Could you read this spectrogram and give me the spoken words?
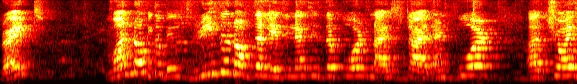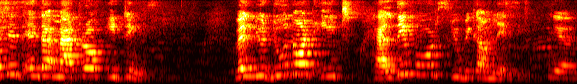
right? One of the reason of the laziness is the poor lifestyle and poor uh, choices in the matter of eating. When you do not eat healthy foods, you become lazy. Yeah.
